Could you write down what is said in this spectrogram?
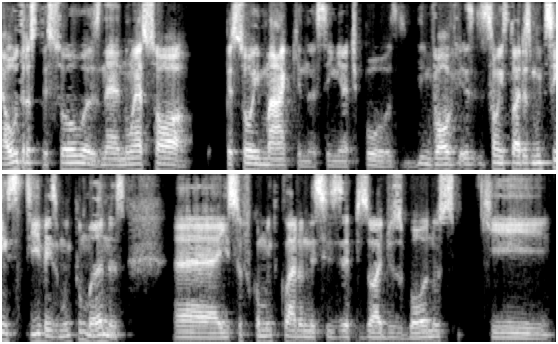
a outras pessoas, né, não é só pessoa e máquina, assim, é tipo, envolve, são histórias muito sensíveis, muito humanas. É, isso ficou muito claro nesses episódios bônus que,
